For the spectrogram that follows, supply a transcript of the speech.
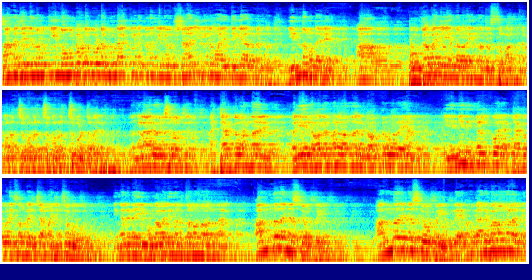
സാഹചര്യം നമുക്ക് ഈ നോമ്പോട് കൂടെ ഉണ്ടാക്കിയെടുക്കണമെങ്കിൽ ഒരു ശാരീരികമായ തയ്യാറെടുപ്പ് ഇന്ന് മുതലേ ആ പുകവലി എന്ന് പറയുന്നത് അങ്ങനെ കുറച്ച് കുറച്ച് കുറച്ച് കൊണ്ടുവരണം. നിങ്ങൾ ആലോചിച്ച് നോക്ക്. അറ്റാക്ക് വന്നാൽ വലിയ രോഗങ്ങൾ വന്നാൽ ഡോക്ടർ പറയാണ് ഇനി നിങ്ങൾക്ക് ഒരു അറ്റാക്ക് കൂടി സംഭവിച്ചാൽ മരിച്ചു പോകും നിങ്ങളുടെ ഈ പുകവലി നിർത്തണമെന്ന് പറഞ്ഞാൽ അന്ന് തന്നെ സ്റ്റോപ്പ് ചെയ്യും. അന്ന് തന്നെ സ്റ്റോപ്പ് ചെയ്യും അല്ലേ? നമുക്ക് അനുഭവങ്ങളല്ലേ?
